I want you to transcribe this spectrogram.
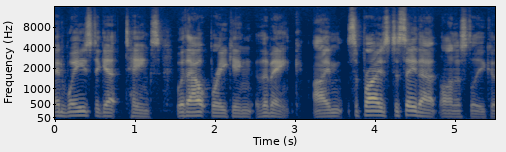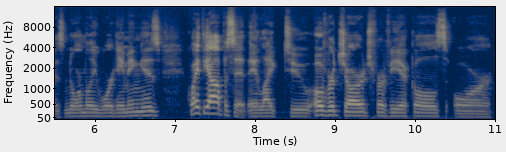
and ways to get tanks without breaking the bank. I'm surprised to say that, honestly, because normally Wargaming is quite the opposite. They like to overcharge for vehicles or,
